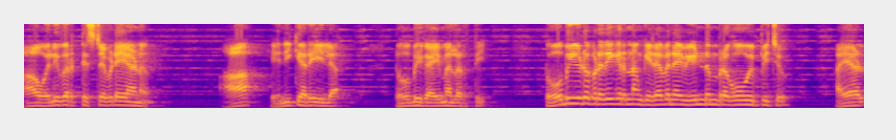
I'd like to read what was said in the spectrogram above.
ആ ഒലിവർ ടിസ്റ്റ് എവിടെയാണ്? ആ എനിക്കറിയില്ല. ടോബി കൈമലർത്തി. ടോബിയുടെ പ്രതികരണം കിഴവനെ വീണ്ടും പ്രകോപിപ്പിച്ചു. അയാൾ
